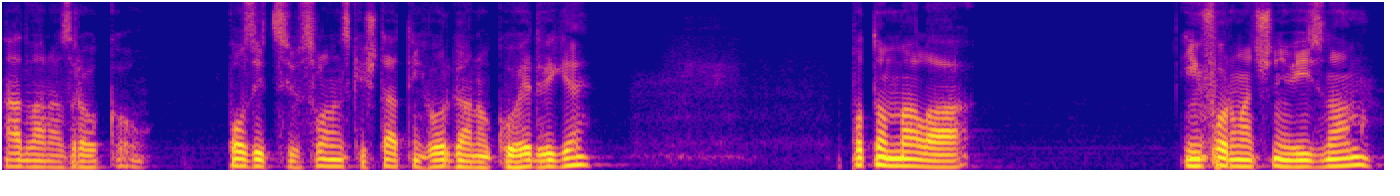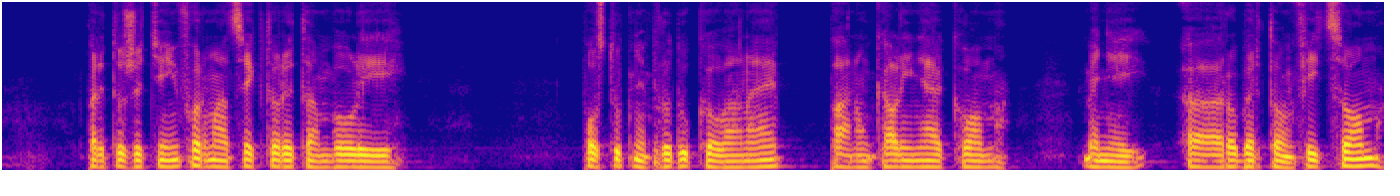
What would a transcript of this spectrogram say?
na 12 rokov pozíciu slovenských štátnych orgánov ku Hedvige. Potom mala informačný význam, pretože tie informácie, ktoré tam boli postupne produkované pánom Kaliňákom, menej eh, Robertom Ficom,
